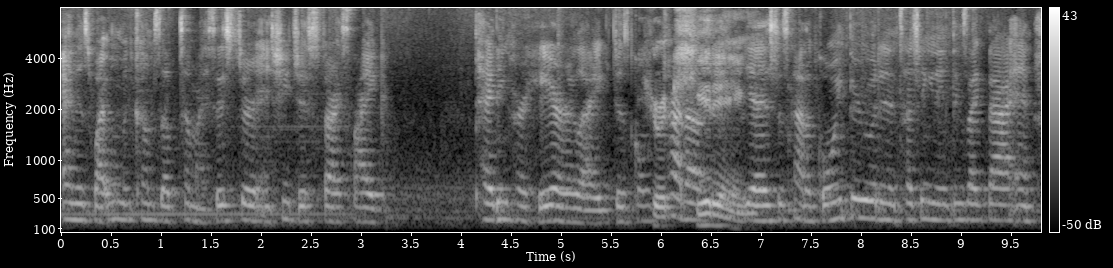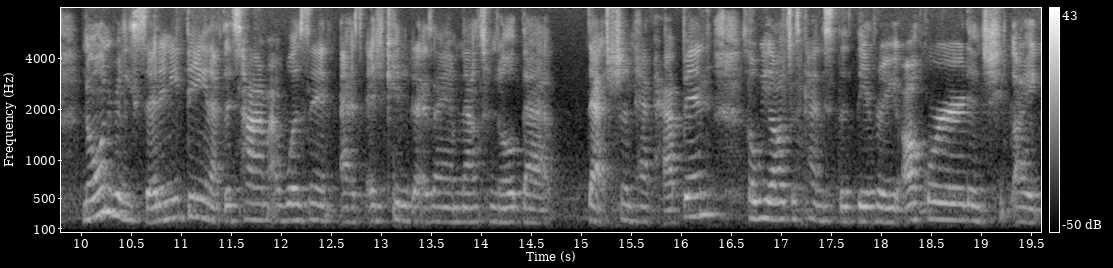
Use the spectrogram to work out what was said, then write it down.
And this white woman comes up to my sister and she just starts like petting her hair, like just going kind of yeah, it's just kind of going through it and touching it and things like that. And no one really said anything. And at the time, I wasn't as educated as I am now to know that that shouldn't have happened. So we all just kind of stood there very awkward and she like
